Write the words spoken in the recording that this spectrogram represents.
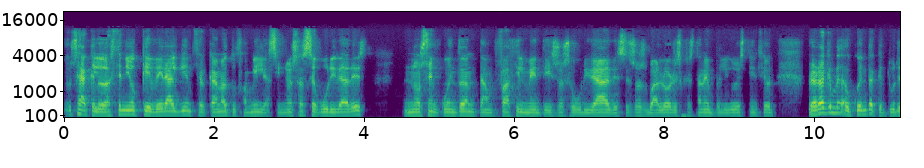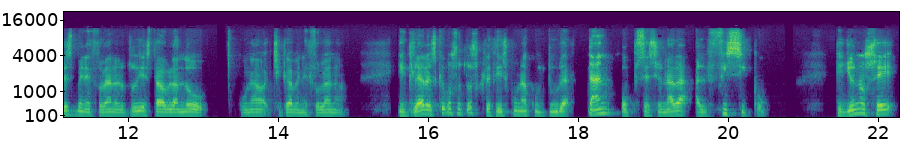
o sea, que lo has tenido que ver a alguien cercano a tu familia, si no esas seguridades no se encuentran tan fácilmente esas seguridades, esos valores que están en peligro de extinción. Pero ahora que me he dado cuenta que tú eres venezolana, el otro día estaba hablando con una chica venezolana y claro, es que vosotros crecéis con una cultura tan obsesionada al físico que yo no sé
